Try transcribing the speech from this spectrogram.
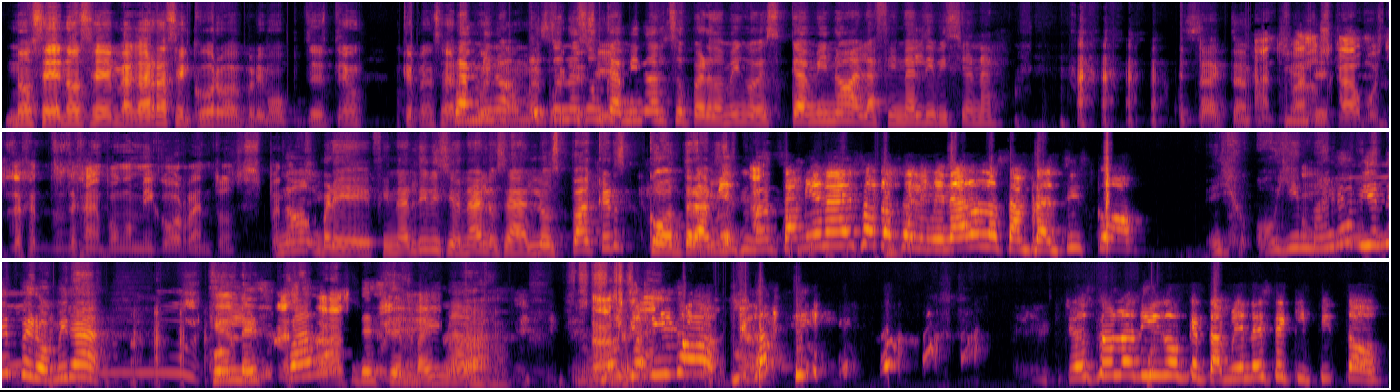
No sé, no sé, me agarras en curva, primo. Tengo que pensar en un buen nombre. esto no es un sí. camino al Superdomingo, es camino a la final divisional. Exactamente. Ah, entonces los Cowboys. Entonces, déjame, pongo mi gorra, entonces. espérate. No, hombre, final divisional, o sea, los Packers contra También, más. también a eso los eliminaron los San Francisco. Hijo, oye, Mayra viene, pero mira, Uy, con la espada estás, oye. desenvainada. Estás No, yo digo, yo digo. Yo solo digo que también este equipito.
